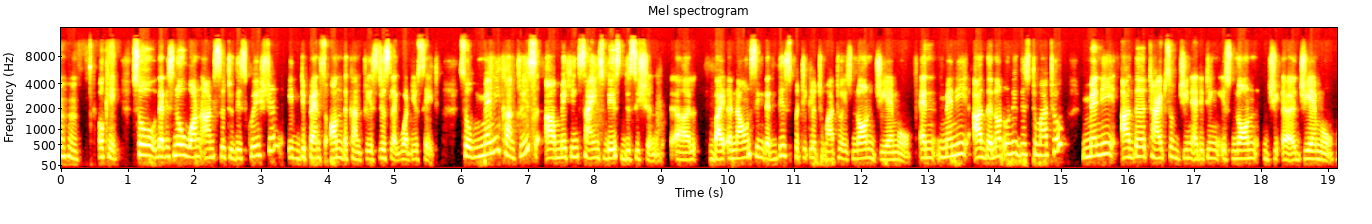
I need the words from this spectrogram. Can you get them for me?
mm-hmm. Okay so there is no one answer to this question. It depends on the countries just like what you said. So many countries are making science-based decision uh, by announcing that this particular tomato is non-gmo and many other not only this tomato many other types of gene editing is non-gmo uh,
